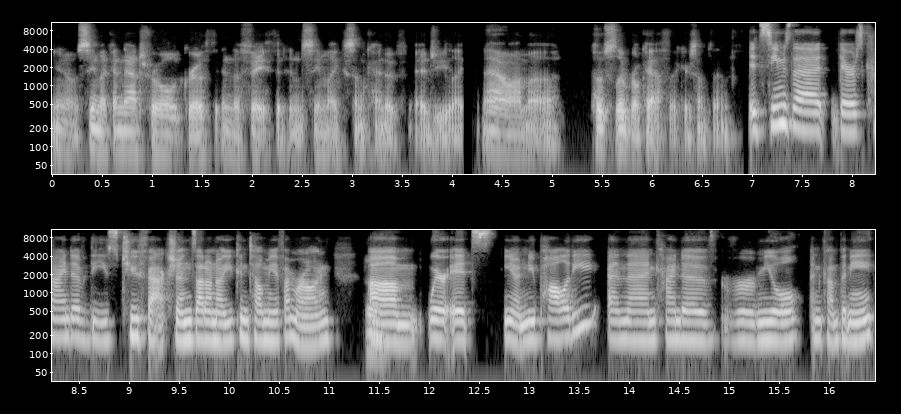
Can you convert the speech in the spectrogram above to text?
you know seemed like a natural growth in the faith it didn't seem like some kind of edgy like now i'm a post-liberal catholic or something it seems that there's kind of these two factions i don't know you can tell me if i'm wrong yeah. um where it's you know new polity and then kind of vermeule and company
